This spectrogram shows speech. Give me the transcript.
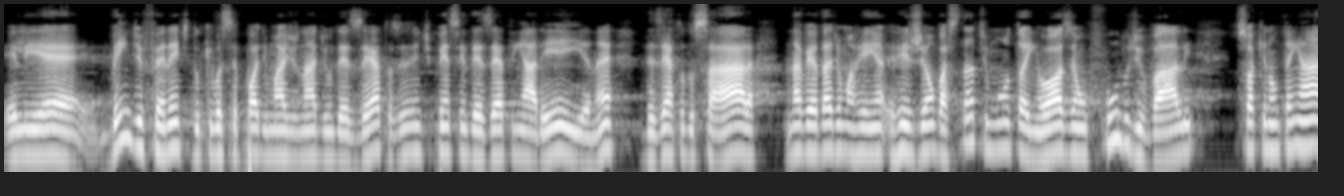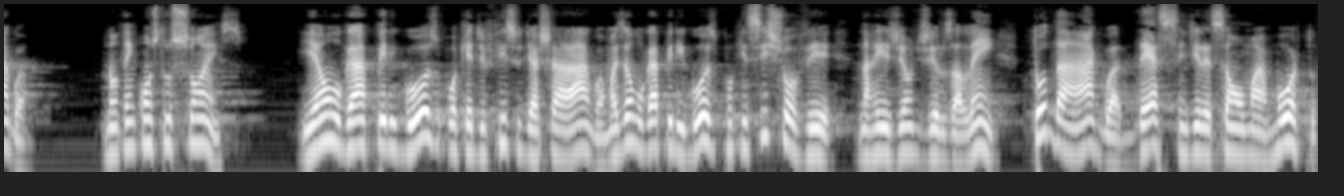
ele é bem diferente do que você pode imaginar de um deserto. Às vezes a gente pensa em deserto em areia, né? Deserto do Saara. Na verdade é uma re região bastante montanhosa, é um fundo de vale, só que não tem água, não tem construções. E é um lugar perigoso porque é difícil de achar água, mas é um lugar perigoso porque se chover na região de Jerusalém, toda a água desce em direção ao Mar Morto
